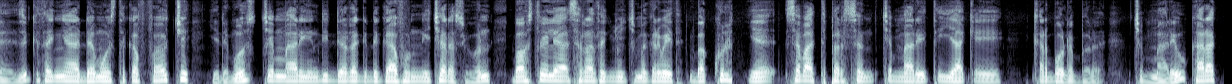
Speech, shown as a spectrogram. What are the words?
ለዝቅተኛ ደሞዝ ተከፋዮች የደሞዝ ጭማሪ እንዲደረግ ድጋፉን የቸረ ሲሆን በአውስትሬልያ ሠራተኞች ምክር ቤት በኩል የሰባት ፐርሰንት ጭማሪ ጥያቄ ቀርቦ ነበር። ጭማሪው ከአራት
